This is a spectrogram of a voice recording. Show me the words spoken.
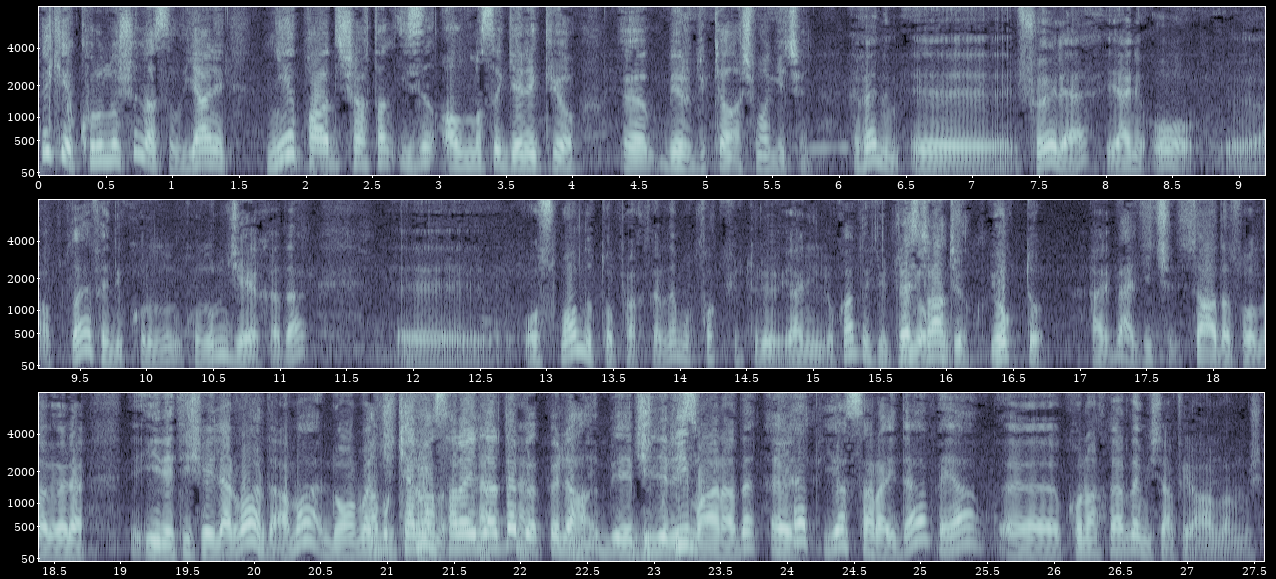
Peki kuruluşu nasıl? Yani niye padişahtan izin alması gerekiyor e, bir dükkan açmak için? Efendim e, şöyle yani o e, Abdullah Efendi kurulu- kuruluncaya kadar e, Osmanlı topraklarında mutfak kültürü yani lokanta kültürü Restoran yoktu. yok. Yoktu. Hani belki sağda solda böyle iğreti şeyler vardı ama normal Ha, bu ciddi kervansaraylarda Ha, ha. böyle Yani ha- bi- ciddi biliriz. manada Evet. hep ya sarayda veya e, konaklarda misafir ağırlanmış.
